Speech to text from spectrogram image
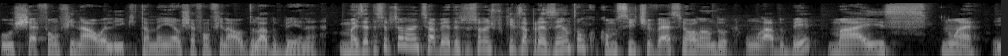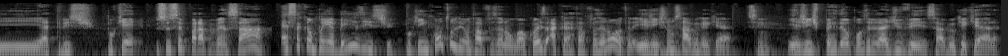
o chefão final ali, que também é o chefão final do lado B, né? Mas é decepcionante, sabe? É decepcionante porque eles apresentam como se tivesse rolando um lado B, mas não é. E é triste. Porque, se você parar pra pensar, essa campanha B existe. Porque enquanto o Leon tava fazendo alguma coisa, a Claire tava fazendo outra. E a gente não sabe o que, que é. Sim. E a gente perdeu a oportunidade de ver, sabe, o que que era.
